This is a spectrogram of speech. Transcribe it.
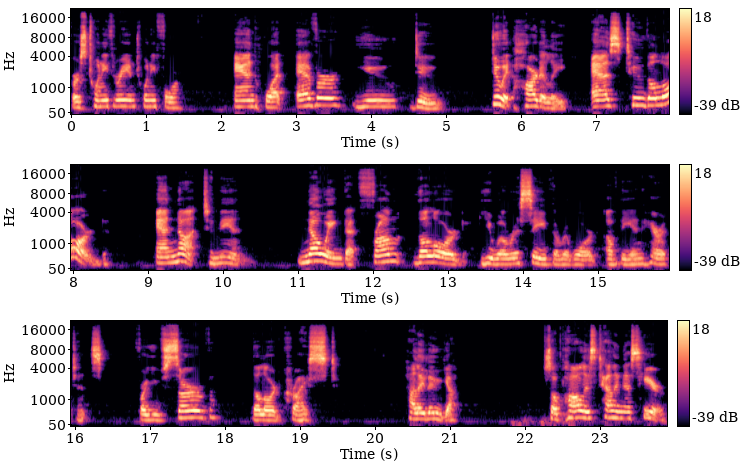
Verse 23 and 24. And whatever you do, do it heartily as to the Lord and not to men, knowing that from the Lord you will receive the reward of the inheritance, for you serve the Lord Christ. Hallelujah. So Paul is telling us here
